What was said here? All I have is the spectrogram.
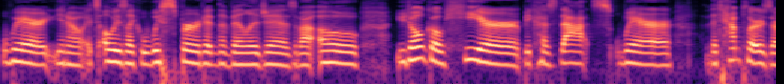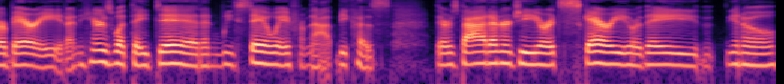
where you know it's always like whispered in the villages about oh you don't go here because that's where the templars are buried and here's what they did and we stay away from that because there's bad energy or it's scary or they you know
